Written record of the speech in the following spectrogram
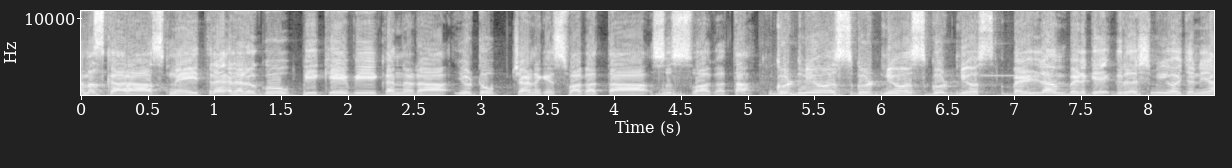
ನಮಸ್ಕಾರ ಸ್ನೇಹಿತರೆ, ಎಲ್ಲರಿಗೂ P K V Kannada YouTube ಚಾನಲ್ಗೆ ಸ್ವಾಗತ, ಸುಸ್ವಾಗತ. Good news good news good news ಬೆಳ್ಳಂ ಬೆಳಗ್ಗೆ ಗೃಹಲಕ್ಷ್ಮಿ ಯೋಜನೆಯ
